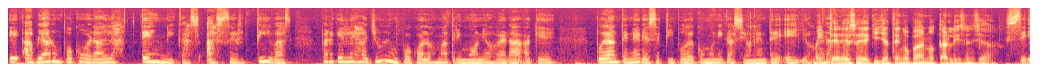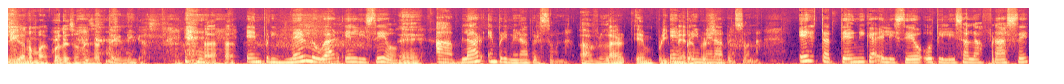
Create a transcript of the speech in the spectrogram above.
Eh, hablar un poco, ¿verdad?, de las técnicas asertivas para que les ayude un poco a los matrimonios, ¿verdad?, a que puedan tener ese tipo de comunicación entre ellos. Me interesa y aquí ya tengo para anotar, licenciada. Sí. Diga nomás cuáles son esas técnicas. en primer lugar, el liceo, eh. hablar en primera persona. Hablar en primera, en primera persona. Esta técnica, Eliseo utiliza la frase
